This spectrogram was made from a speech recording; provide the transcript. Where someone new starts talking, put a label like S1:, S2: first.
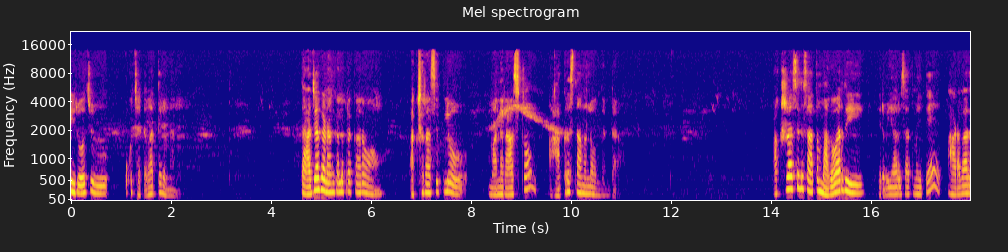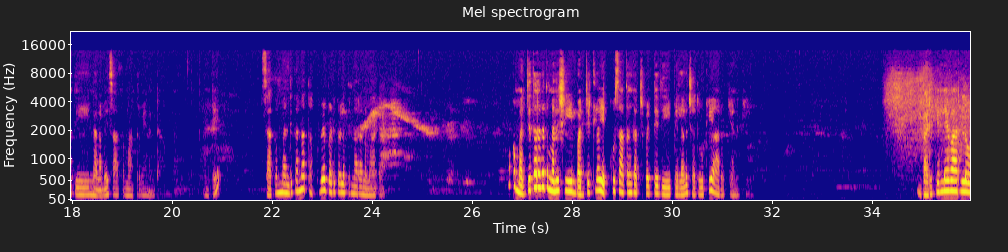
S1: ఈరోజు ఒక చెడ్డ వార్త విన్నాను. తాజా గణాంకాల ప్రకారం అక్షరాస్యతలో మన రాష్ట్రం ఆఖరి స్థానంలో ఉందంట. అక్షరాస్యత శాతం మగవారిది ఇరవై ఆరు శాతం అయితే ఆడవారిది నలభై శాతం మాత్రమేనంట. అంటే సగం మంది కన్నా తక్కువే బడికెళ్తున్నారన్నమాట ఒక మధ్యతరగతి మనిషి బడ్జెట్లో ఎక్కువ శాతం ఖర్చు పెట్టేది పిల్లల చదువుకి ఆరోగ్యానికి? బడికెళ్ళే వారిలో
